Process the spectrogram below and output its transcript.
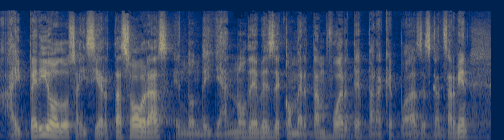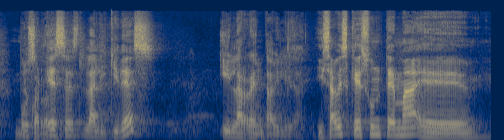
hay periodos, hay ciertas horas en donde ya no debes de comer tan fuerte para que puedas descansar bien. Pues esa es la liquidez y la rentabilidad. Y sabes que es un tema eh,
